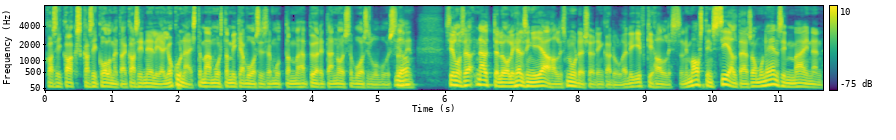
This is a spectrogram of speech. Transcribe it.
82, 83 tai 84, joku näistä, mä en muista mikä vuosi se, mutta mehän pyöritään noissa vuosiluvuissa. Joo. Niin silloin se näyttely oli Helsingin jäähallissa Nudesjödin kadulla, eli IFKI-hallissa, niin mä ostin sieltä ja se on mun ensimmäinen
